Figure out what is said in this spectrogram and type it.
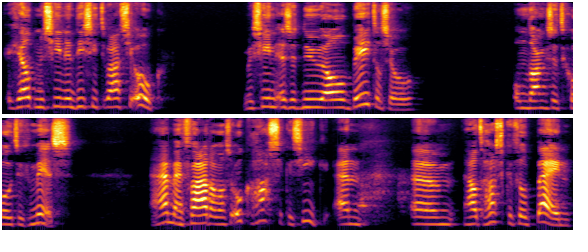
Geldt misschien in die situatie ook. Misschien is het nu wel beter zo. Ondanks het grote gemis. Hè, mijn vader was ook hartstikke ziek. En hij had hartstikke veel pijn.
